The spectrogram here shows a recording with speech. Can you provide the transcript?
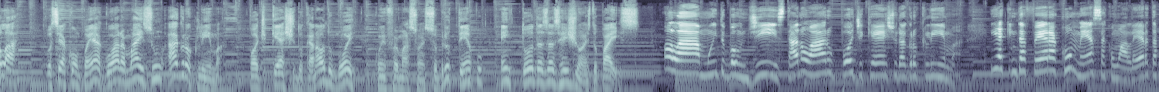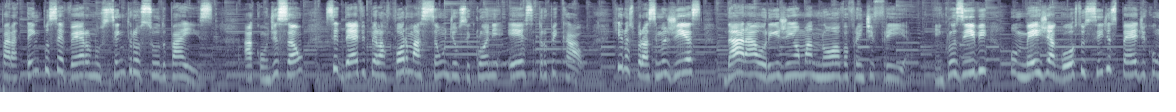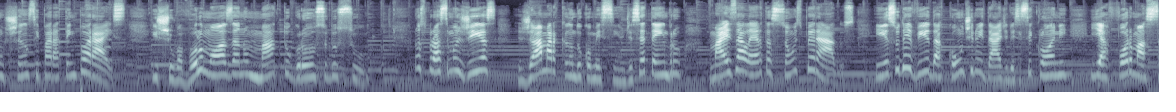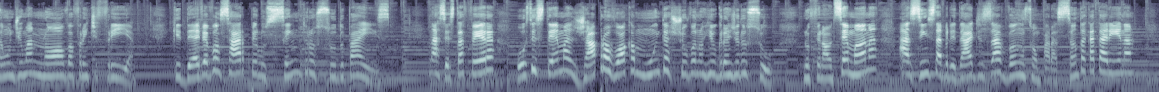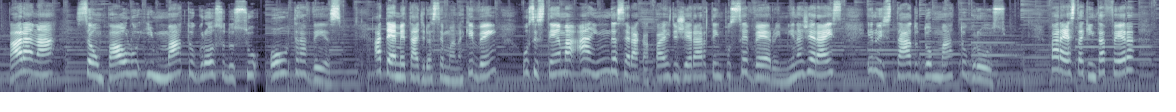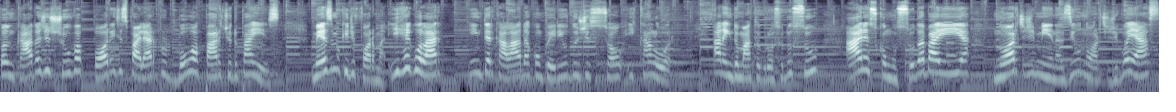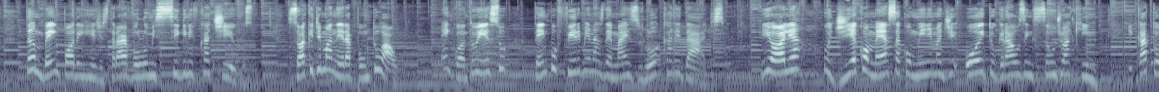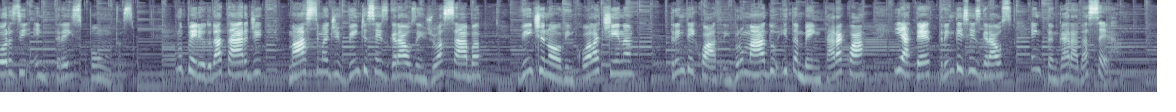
Olá, você acompanha agora mais um Agroclima, podcast do canal do Boi com informações sobre o tempo em todas as regiões do país. Olá, muito bom dia. Está no ar o podcast do Agroclima. E a quinta-feira começa com um alerta para tempo severo no centro-sul do país. A condição se deve pela formação de um ciclone extratropical, que nos próximos dias dará origem a uma nova frente fria. Inclusive, o mês de agosto se despede com chance para temporais e chuva volumosa no Mato Grosso do Sul. Nos próximos dias, já marcando o comecinho de setembro, mais alertas são esperados, isso devido à continuidade desse ciclone e à formação de uma nova frente fria, que deve avançar pelo centro-sul do país. Na sexta-feira, o sistema já provoca muita chuva no Rio Grande do Sul. No final de semana, as instabilidades avançam para Santa Catarina, Paraná, São Paulo e Mato Grosso do Sul outra vez. Até a metade da semana que vem, o sistema ainda será capaz de gerar tempo severo em Minas Gerais e no estado do Mato Grosso. Para esta quinta-feira, pancadas de chuva podem se espalhar por boa parte do país, mesmo que de forma irregular intercalada com períodos de sol e calor. Além do Mato Grosso do Sul, áreas como o sul da Bahia, norte de Minas e o norte de Goiás também podem registrar volumes significativos, só que de maneira pontual. Enquanto isso, tempo firme nas demais localidades. E olha, o dia começa com mínima de 8 graus em São Joaquim e 14 em Três Pontas. No período da tarde, máxima de 26 graus em Joaçaba, 29 em Colatina, 34 em Brumado e também em Taraquá e até 36 graus em Tangará da Serra.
